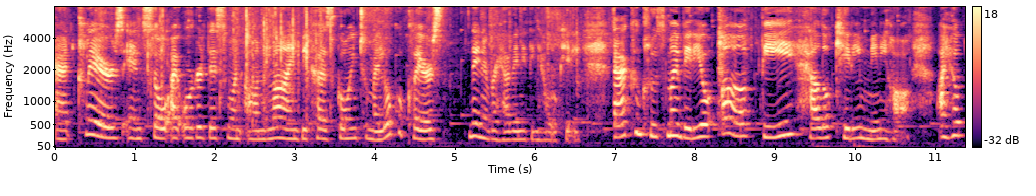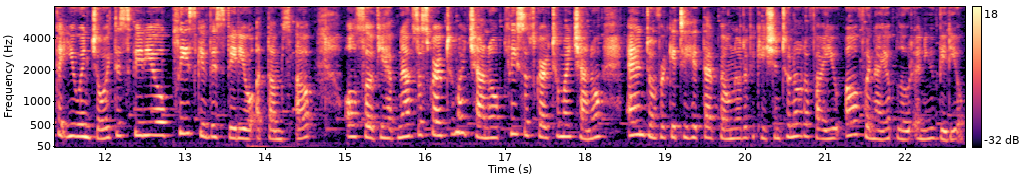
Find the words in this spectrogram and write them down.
at Claire's. And so I ordered this one online because going to my local Claire's they never have anything Hello Kitty. That concludes my video of the Hello Kitty mini haul. I hope that you enjoyed this video. Please give this video a thumbs up. Also, if you have not subscribed to my channel, please subscribe to my channel and don't forget to hit that bell notification to notify you of when I upload a new video.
